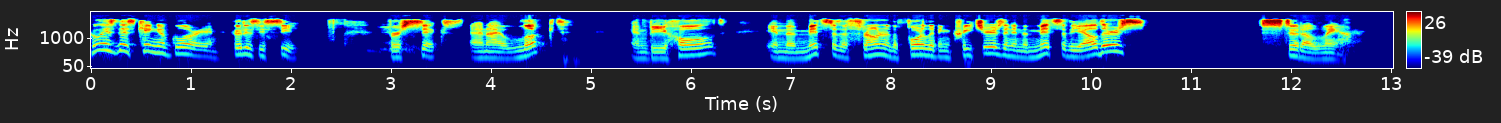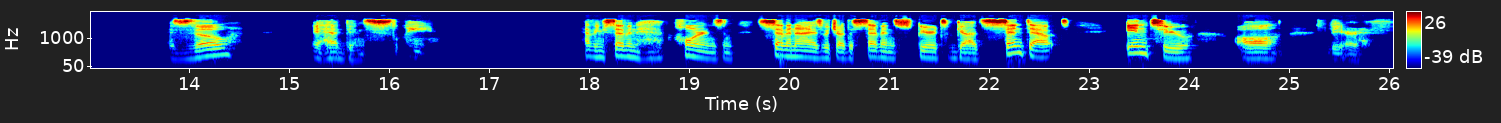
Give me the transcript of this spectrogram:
who is this King of glory? And who does he see? Verse 6 And I looked, and behold, in the midst of the throne of the four living creatures and in the midst of the elders stood a lamb as though it had been slain having seven horns and seven eyes which are the seven spirits of god sent out into all the earth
